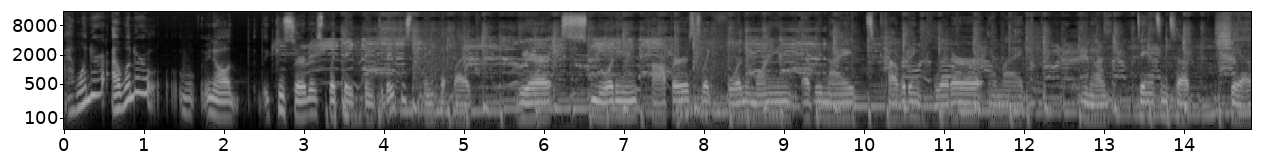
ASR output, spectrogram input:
I wonder. I wonder. You know, conservatives what they think. Do they just think that like we're snorting poppers like four in the morning every night, covered in glitter and like you know dancing to Cher?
